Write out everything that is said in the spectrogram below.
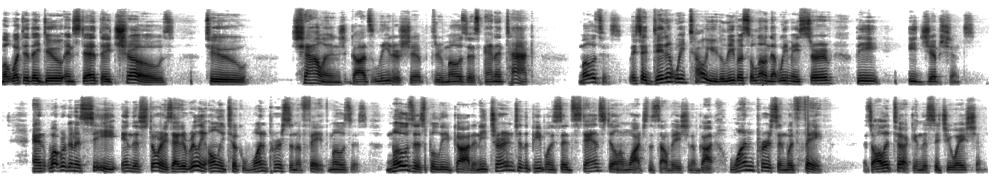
But what did they do instead? They chose to challenge God's leadership through Moses and attack Moses. They said, Didn't we tell you to leave us alone that we may serve the Egyptians? And what we're going to see in this story is that it really only took one person of faith, Moses. Moses believed God and he turned to the people and he said, Stand still and watch the salvation of God. One person with faith. That's all it took in this situation.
